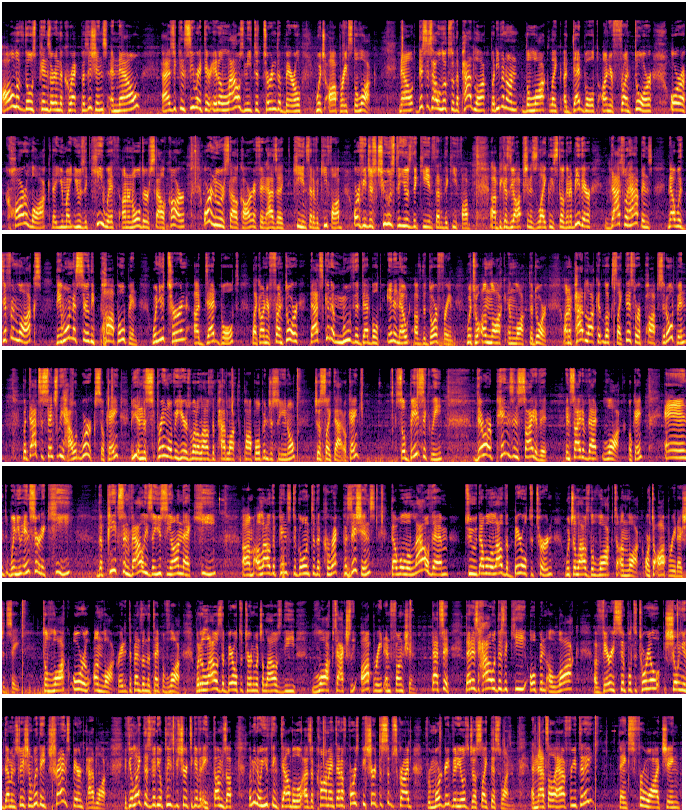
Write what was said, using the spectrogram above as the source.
all of those pins are in the correct positions, and now, as you can see right there, it allows me to turn the barrel, which operates the lock. Now, this is how it looks with a padlock, but even on the lock like a deadbolt on your front door or a car lock that you might use a key with on an older style car or a newer style car if it has a key instead of a key fob, or if you just choose to use the key instead of the key fob uh, because the option is likely still going to be there, that's what happens. Now, with different locks, they won't necessarily pop open. When you turn a deadbolt, like on your front door, that's going to move the deadbolt in and out of the door frame, which will unlock and the door. On a padlock, it looks like this, where it pops it open, but that's essentially how it works, okay? And the spring over here is what allows the padlock to pop open, just so you know, just like that, okay? So basically, there are pins inside of it, inside of that lock, okay? And when you insert a key, the peaks and valleys that you see on that key um, allow the pins to go into the correct positions that will allow them to that will allow the barrel to turn, which allows the lock to unlock or to operate, I should say, to lock or unlock. Right? It depends on the type of lock, but it allows the barrel to turn, which allows the lock to actually operate and function. That's it. That is how does a key open a lock. A very simple tutorial showing you a demonstration with a transparent padlock. If you like this video, please be sure to give it a thumbs up. Let me know what you think down below as a comment. And of course, be sure to subscribe for more great videos just like this one. And that's all I have for you today. Thanks for watching.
